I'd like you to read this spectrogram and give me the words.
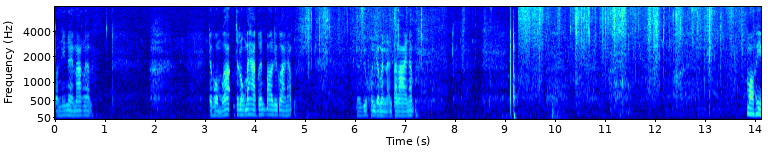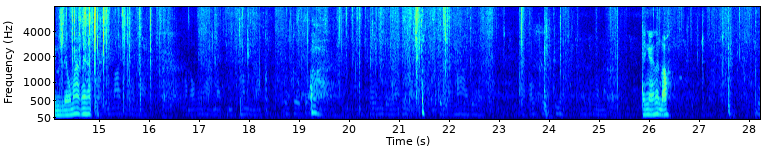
ตอนนี้เหนื่อยมากแล้ว เดี๋ยวผมก็จะลงไปหาเพื่อนเปาดีกว่านะครับ เดี๋ยวอยู่คนเดียวมันอันตรายนะครับมอผีมันเร็วมากเลยครับ เป็นไงเพื่อนเปาโอ้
